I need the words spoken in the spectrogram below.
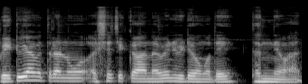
भेटूया मित्रांनो अशाच एका नवीन व्हिडिओमध्ये धन्यवाद.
